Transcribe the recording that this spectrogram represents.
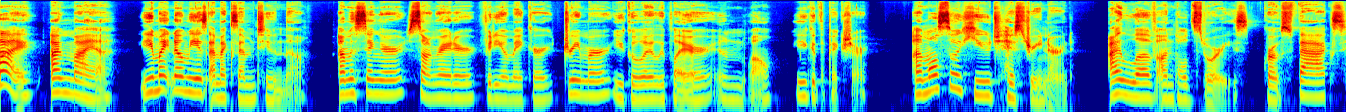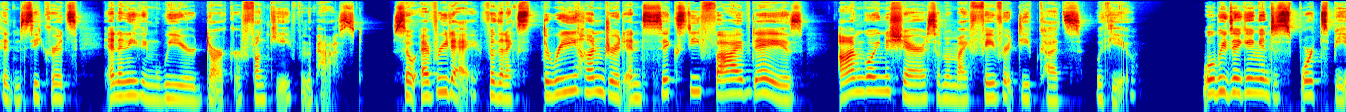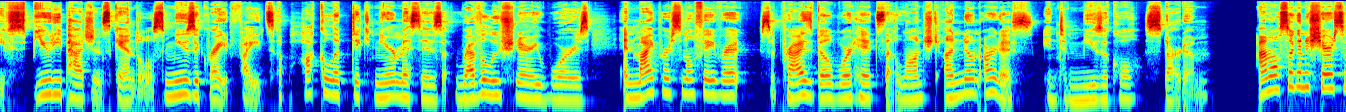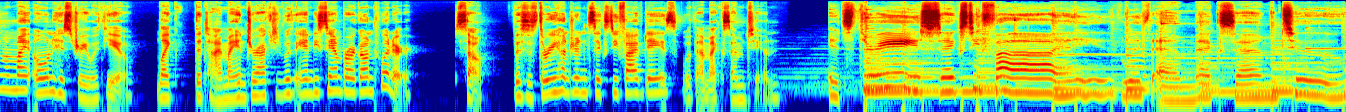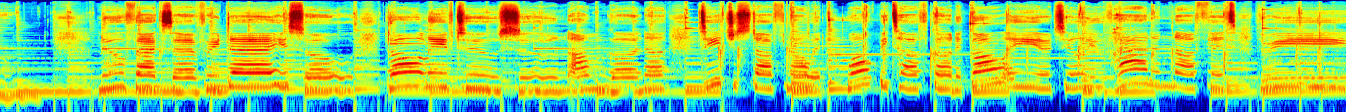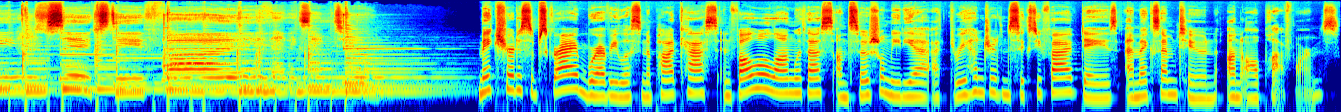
Hi, I'm Maia. You might know me as mxmtoon, though. I'm a singer, songwriter, video maker, dreamer, ukulele player, and well, you get the picture. I'm also a huge history nerd. I love untold stories, gross facts, hidden secrets, and anything weird, dark, or funky from the past. So every day for the next 365 days, I'm going to share some of my favorite deep cuts with you. We'll be digging into sports beefs, beauty pageant scandals, music right fights, apocalyptic near misses, revolutionary wars, and my personal favorite, surprise billboard hits that launched unknown artists into musical stardom. I'm also going to share some of my own history with you, like the time I interacted with Andy Samberg on Twitter. So, this is 365 Days with mxmtoon. It's 365 with mxmtoon. New every day, so don't leave too soon. I'm gonna teach you stuff, no, it won't be tough. Gonna go a year till you've had enough. It's 365 Make sure to subscribe wherever you listen to podcasts and follow along with us on social media at 365 Days mxmtoon on all platforms.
